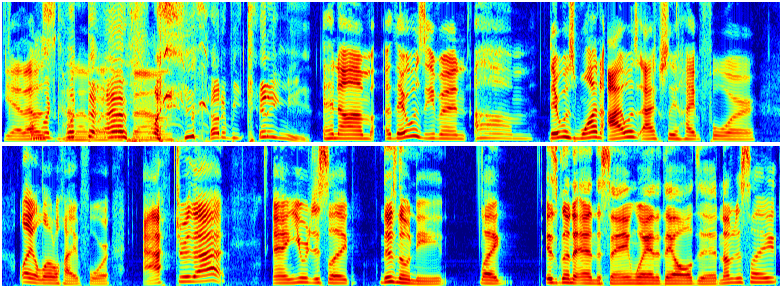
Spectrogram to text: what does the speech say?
yeah that I'm was like, kind what of the f? Like, you gotta be kidding me. And um there was even um there was one I was actually hyped for like a little hyped for after that and you were just like there's no need like it's to end the same way that they all did and I'm just like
